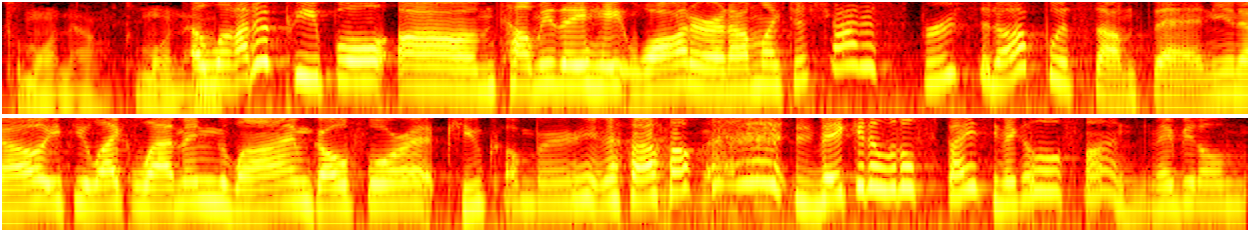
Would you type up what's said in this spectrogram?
Come on now. Come on now. A lot of people um, tell me they hate water, and I'm like, just try to spruce it up with something. You know, if you like lemon, lime, go for it. Cucumber, you know, make it a little spicy, make it a little fun. Maybe it'll,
